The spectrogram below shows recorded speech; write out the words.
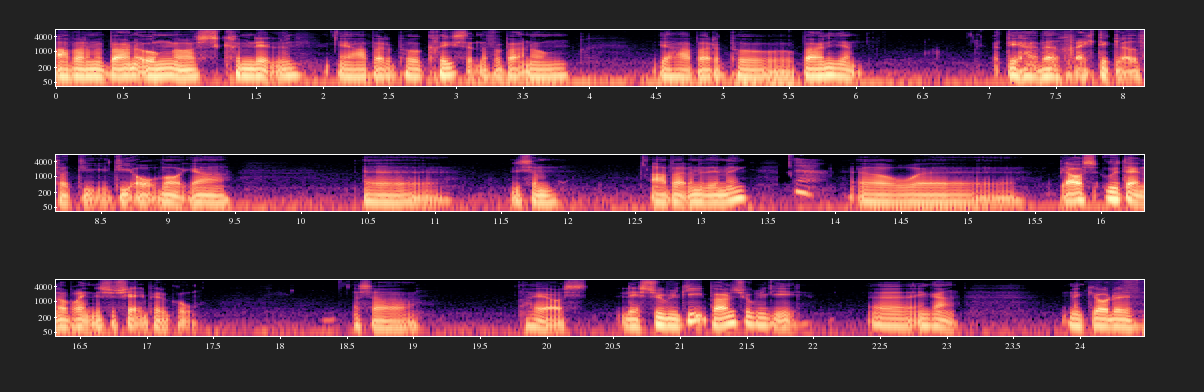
arbejder med børn og unge, også kriminelle. Jeg har arbejdet på krigscenter for børn og unge. Jeg har arbejdet på børnehjem. Og det har jeg været rigtig glad for, de, de år, hvor jeg øh, ligesom arbejder med dem, ikke? Og øh, jeg er også uddannet oprindeligt socialpædagog. Og så har jeg også læst psykologi, børnepsykologi øh, en gang. Men gjorde det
